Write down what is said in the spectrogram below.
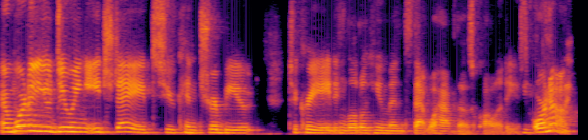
And what are you doing each day to contribute to creating little humans that will have those qualities exactly. or not?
